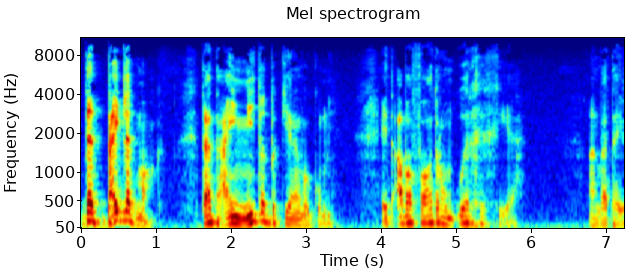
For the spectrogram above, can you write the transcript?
dit duidelik maak dat hy nie tot bekering wil kom nie, het Abba Vader hom oorgegee aan wat hy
